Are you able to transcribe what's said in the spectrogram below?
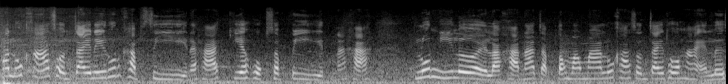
ถ้าลูกค้าสนใจในรุ่นขับ 4 นะคะ เกียร์ 6 สปีดนะคะ รุ่นนี้เลยราคาน่าจับต้องมากๆ ลูกค้าสนใจโทรหาแอนเลย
